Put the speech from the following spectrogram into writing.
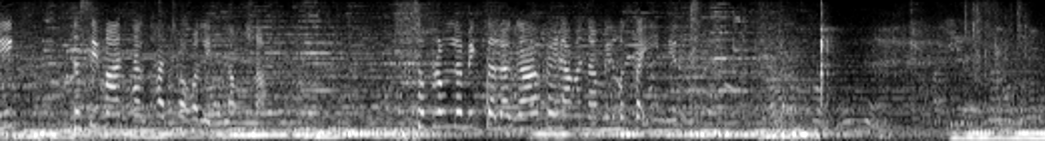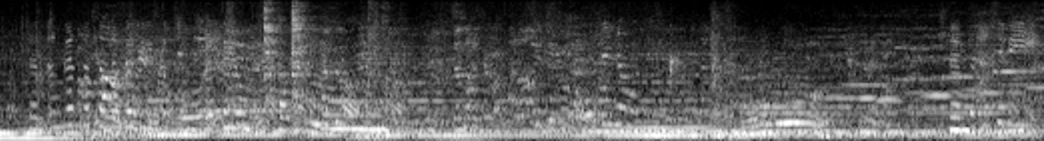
Cake. Tapos si Matt nag-hot chocolate lang siya. Sobrang lamig talaga. Kailangan namin magpainit. Yan, ang ganda talaga dito po. Ito yung... Yan.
